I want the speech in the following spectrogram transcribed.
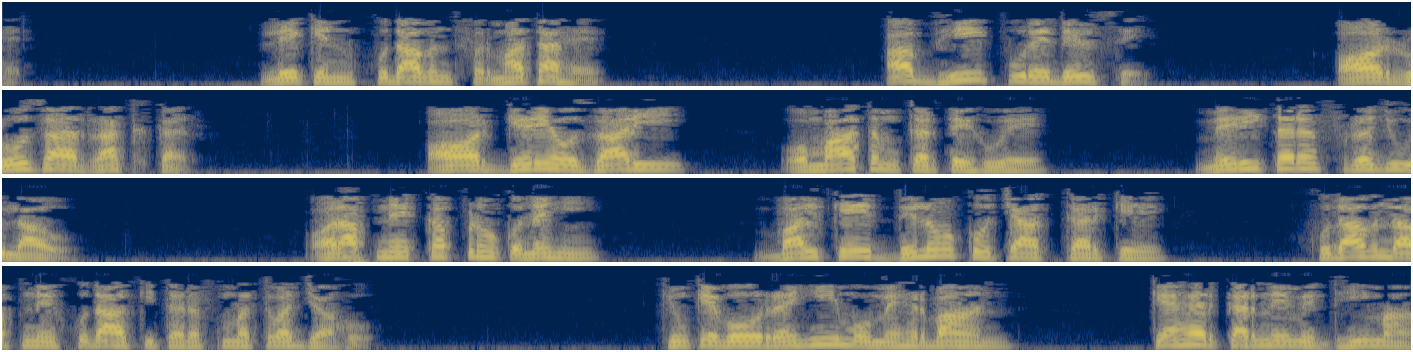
ہے؟ لیکن خداوند فرماتا ہے، اب بھی پورے دل سے اور روزہ رکھ کر اور گرے اوزاری و ماتم کرتے ہوئے میری طرف رجوع لاؤ اور اپنے کپڑوں کو نہیں، بلکہ دلوں کو چاک کر کے خداوند اپنے خدا کی طرف متوجہ ہو، کیونکہ وہ رحیم و مہربان کہر کرنے میں دھیما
